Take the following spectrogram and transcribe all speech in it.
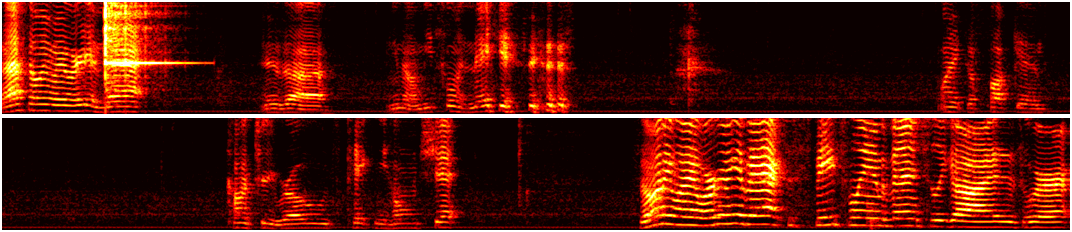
that's the only way we're getting back. Is uh, you know, me swimming naked. like a fucking country roads take me home shit. So anyway, we're gonna get back to Spaceland eventually, guys. Where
